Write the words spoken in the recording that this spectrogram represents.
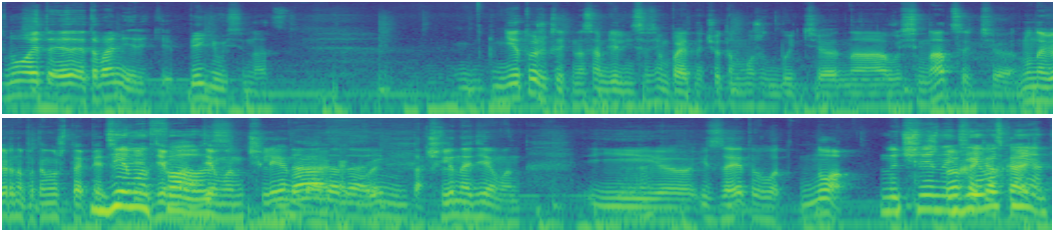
Ну, это, это в Америке. Пеги 18. Мне тоже, кстати, на самом деле не совсем понятно, что там может быть э, на 18. э, Ну, наверное, потому что опять Демон демон, демон член, Да, да, да, да, именно так. членодемон. И э, из-за этого вот. Но Но Что члена я хотел девок сказать? нет.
